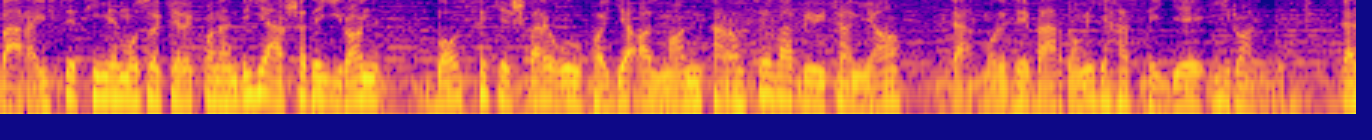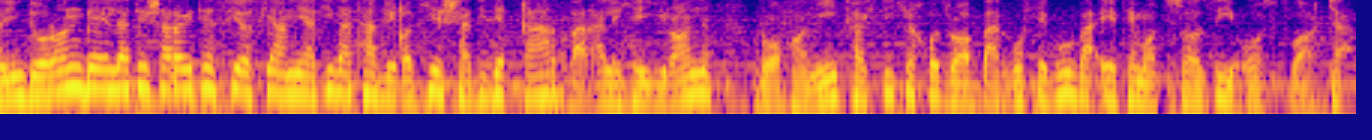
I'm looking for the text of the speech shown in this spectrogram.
و رئیس تیم مذاکره کننده ارشد ایران با سه کشور اروپایی آلمان، فرانسه و بریتانیا در مورد برنامه هسته ایران بود. در این دوران به علت شرایط سیاسی امنیتی و تبلیغاتی شدید غرب بر علیه ایران، روحانی تاکتیک خود را بر گفتگو و اعتماد سازی استوار کرد.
